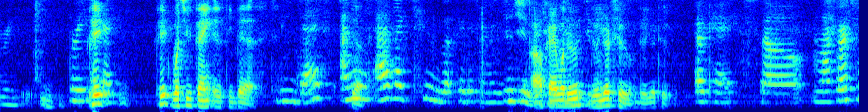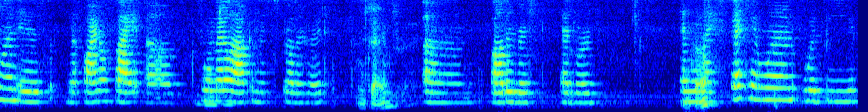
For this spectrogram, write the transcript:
three. Three. Pick- Okay. Pick what you think is the best. The best? I mean, Yes. I have like two, but for different Do reasons. two. Okay, well do do your two. Do your two. Okay, so my first one is the final fight of Full Metal Alchemist Brotherhood. Okay. Um, Father versus Edward. And Okay. my second one would be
